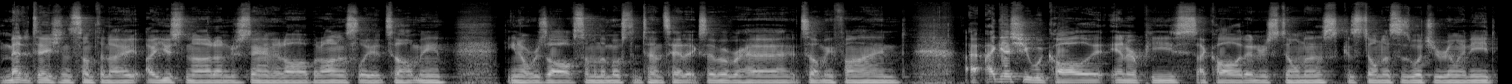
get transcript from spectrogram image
meditation is something I, I used to not understand at all, but honestly, it's helped me, you know, resolve some of the most intense headaches I've ever had. It's helped me find, I, I guess you would call it inner peace. I call it inner stillness because stillness is what you really need.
